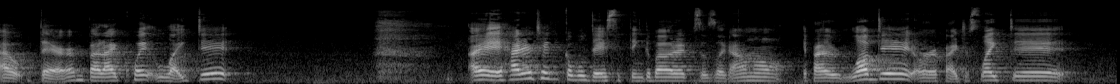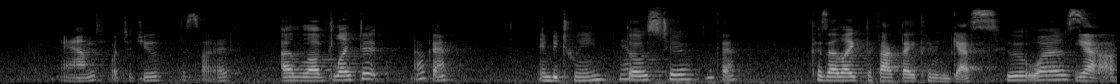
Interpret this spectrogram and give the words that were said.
out there, but I quite liked it. I had to take a couple days to think about it because I was like, I don't know if I loved it or if I just liked it. And what did you decide? I loved, liked it Okay. in between Yeah. those two Okay. because I liked the fact that I couldn't guess who it was. Yeah.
